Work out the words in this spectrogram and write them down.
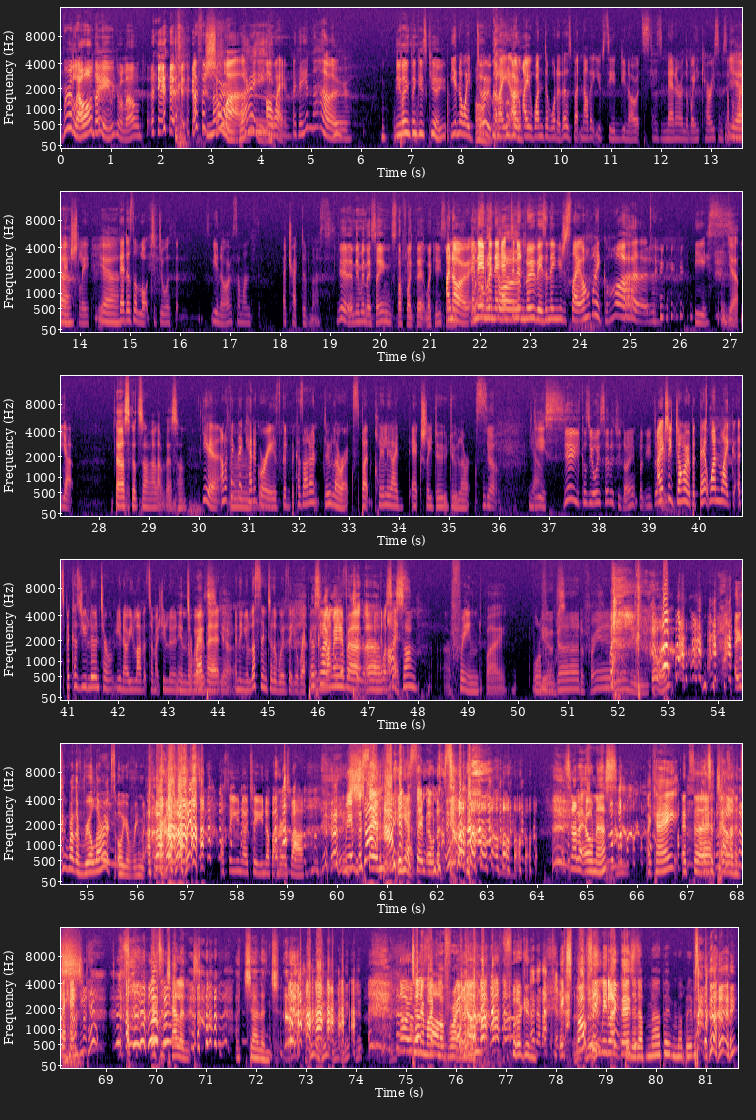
We're allowed, eh? We're allowed. Oh, for No sure. way. Oh wait. Okay, you know. You don't think he's cute? You know I do, Oh. but I, I I wonder what it is. But now that you've said, you know, it's his manner and the way he carries himself, I'm Yeah. like, actually, Yeah. that is a lot to do with, you know, someone's attractiveness. Yeah, and then when they're saying stuff like that, like he's I know. And like, then "Oh when my they're acting in movies, and then you're just like, oh my god. yes. yeah. Yeah. That's a good song. I love that song. Yeah, and I think Mm. that category is good because I don't do lyrics, but clearly I actually do do lyrics. Yeah. Yeah. Yes. Yeah, because you always say that you don't, but you do. I actually don't, but that one, like, it's because you learn to, you know, you love it so much, you learn In the to rap it, yeah. and then you're listening to the words that you're rapping. It's and then like you're me oh, about actually really uh, fucking what's that song? A Friend by Waterfalls. You Waterfalls. got a friend in me. That one. Are you talking about the real lyrics or your remix? lyrics? Oh, so you know too. You know about her as well. we have the same. We have Yeah. the same illness. It's not an illness. Okay, It's a, It's a talent. It's a handicap. it's a talent. A challenge. No, Turn the mic off right now. Fucking exposing me like this. Turn it this. up, my baby, my baby.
